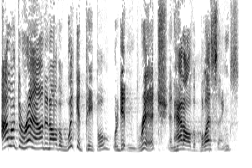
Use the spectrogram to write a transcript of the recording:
I looked around and all the wicked people were getting rich and had all the blessings.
